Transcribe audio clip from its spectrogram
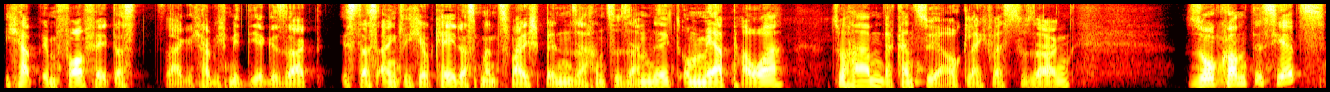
ich habe im Vorfeld, das sage ich, habe ich mit dir gesagt, ist das eigentlich okay, dass man zwei Spendensachen zusammenlegt, um mehr Power zu haben? Da kannst du ja auch gleich was zu sagen. So kommt es jetzt.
